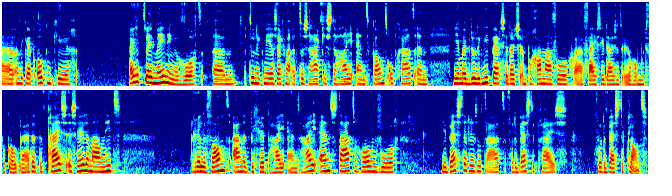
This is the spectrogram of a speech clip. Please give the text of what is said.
Uh, want ik heb ook een keer eigenlijk twee meningen gehoord. Um, toen ik meer zeg maar het tussen haakjes de high-end kant op gaat. En hiermee bedoel ik niet per se dat je een programma voor uh, eh, 50.000 euro moet verkopen. Hè. De, prijs is helemaal niet relevant aan het begrip high-end. High-end staat er gewoon voor je beste resultaat, voor de beste prijs, voor de beste klant.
